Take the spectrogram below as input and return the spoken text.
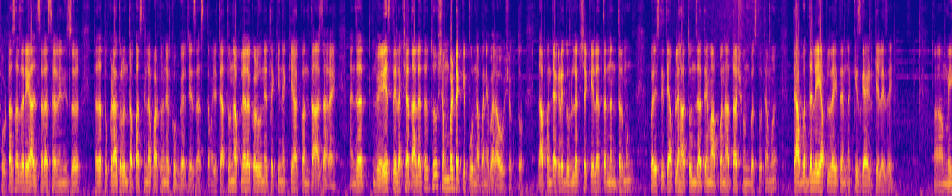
छोटासा जरी अल्सर असेल आणि जर त्याचा तुकडा करून तपासणीला पाठवणे खूप गरजेचं असतं. म्हणजे त्यातून आपल्याला कळून येतं की नक्की हा कोणता आजार आहे. आणि जर वेळेस ते लक्षात आलं तर तो शंभर टक्के पूर्णपणे बरा होऊ शकतो. जर आपण त्याकडे दुर्लक्ष केलं तर नंतर मग परिस्थिती आपल्या हातून जाते मग आपण हाताश होऊन बसतो. त्यामुळे त्याबद्दलही आपल्याला इथं नक्कीच गाईड केले जाईल. मी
